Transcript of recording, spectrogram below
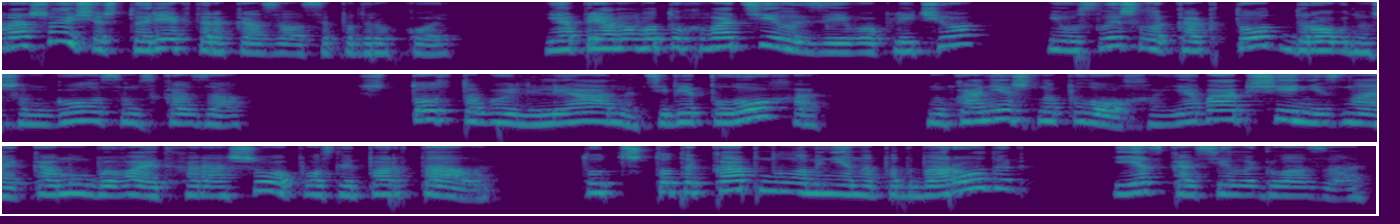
Хорошо еще, что ректор оказался под рукой. Я прямо вот ухватилась за его плечо и услышала, как тот дрогнувшим голосом сказал. «Что с тобой, Лилиана? Тебе плохо?» «Ну, конечно, плохо. Я вообще не знаю, кому бывает хорошо после портала. Тут что-то капнуло мне на подбородок, и я скосила глаза.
